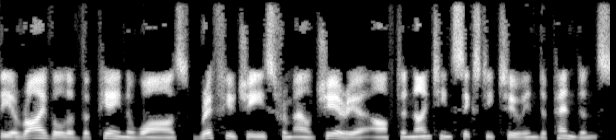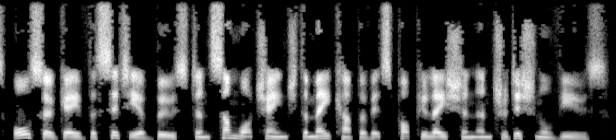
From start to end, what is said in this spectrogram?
The arrival of the Pieds Noirs, refugees from Algeria after 1962 independence, also gave the city a boost and somewhat changed the makeup of its population and traditional views.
